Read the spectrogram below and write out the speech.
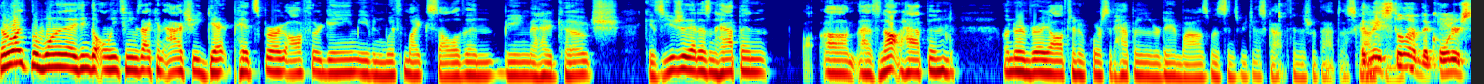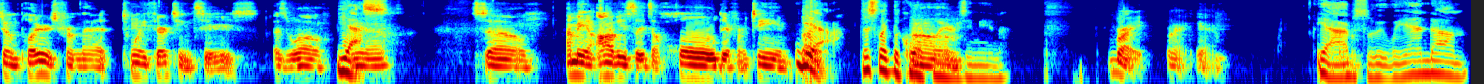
they're like the one of the, I think the only teams that can actually get Pittsburgh off their game, even with Mike Sullivan being the head coach. Because usually that doesn't happen. Um, has not happened under him very often. Of course, it happened under Dan Bylsma since we just got finished with that discussion. And they still have the cornerstone players from that 2013 series as well. yes, you know? So, I mean, obviously, it's a whole different team. but- yeah, just like the core Um, players. You mean? Right. Right. Yeah. Yeah, absolutely. And um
